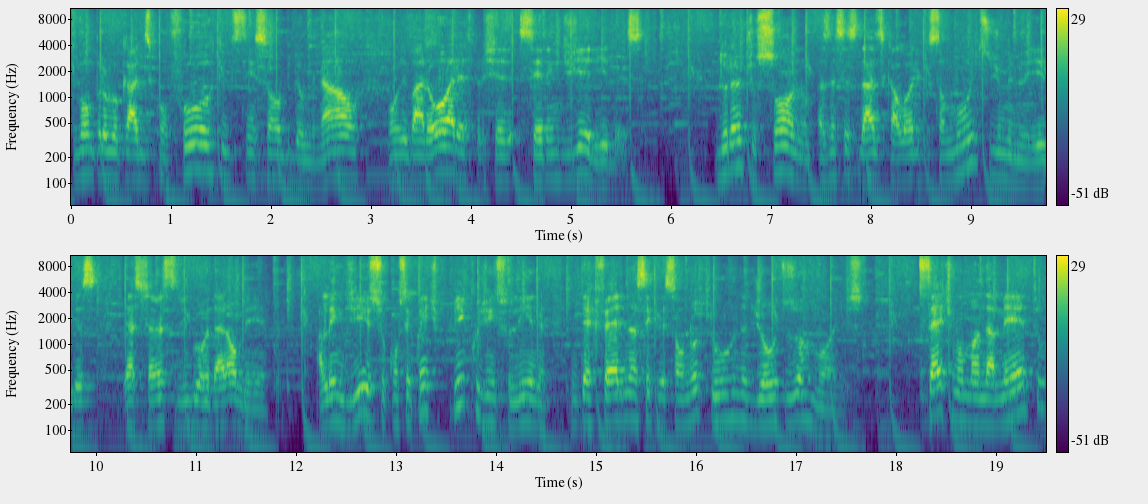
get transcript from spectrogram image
que vão provocar desconforto, distensão abdominal, vão levar horas para serem digeridas. Durante o sono, as necessidades calóricas são muito diminuídas e as chances de engordar aumentam. Além disso, o consequente pico de insulina interfere na secreção noturna de outros hormônios. O sétimo mandamento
